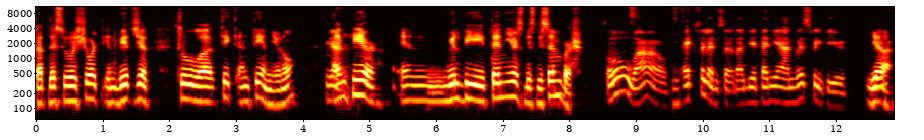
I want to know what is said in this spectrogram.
cut the short in Vietjet through uh, thick and thin, you know. Yeah. I'm here and will be 10 years this December. Oh, wow. Excellent, sir. That'll be a 10 year anniversary for you. Yeah.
